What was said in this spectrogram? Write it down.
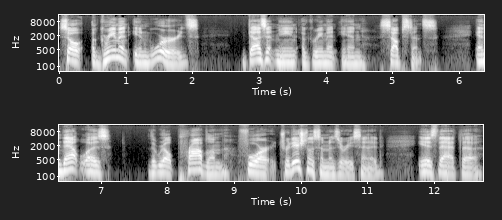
So, agreement in words doesn't mean agreement in substance. And that was the real problem for traditionalists in Missouri Synod is that the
